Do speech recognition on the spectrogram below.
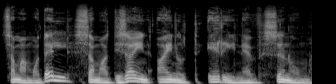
sama modell, sama disain, ainult erinev sõnum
